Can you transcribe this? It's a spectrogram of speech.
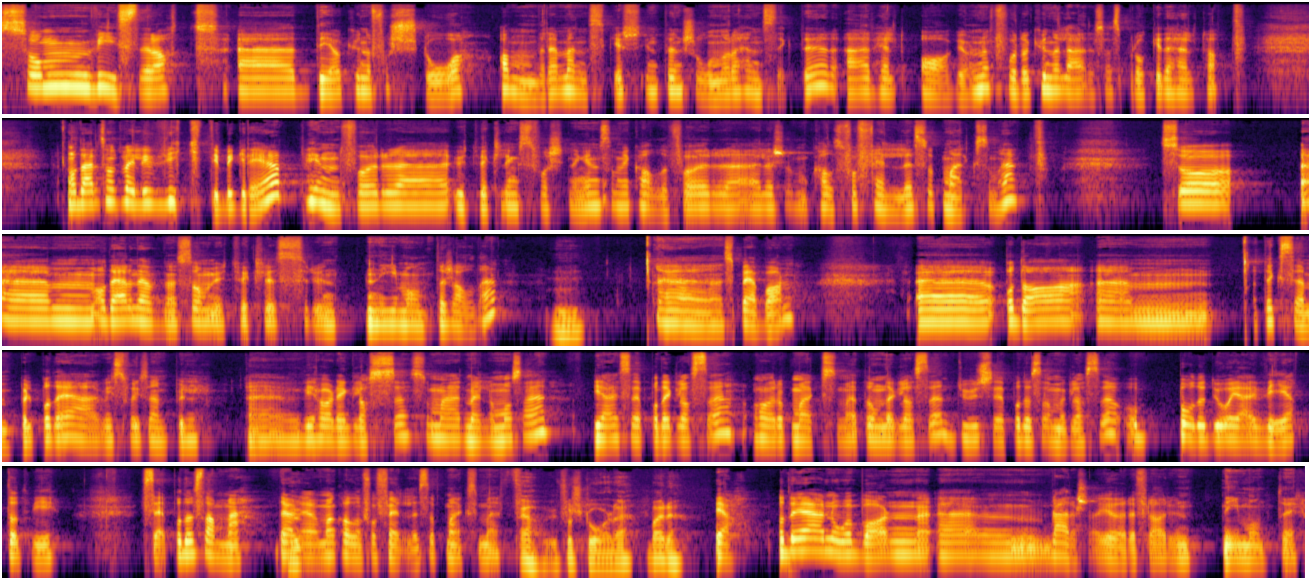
som viser at uh, det å kunne forstå andre menneskers intensjoner og hensikter er helt avgjørende for å kunne lære seg språk i det hele tatt. Og Det er et veldig viktig begrep innenfor uh, utviklingsforskningen som, for, uh, som kalles for felles oppmerksomhet. Så Um, og det er en evne som utvikles rundt ni måneders alder. Mm. Uh, Spedbarn. Uh, og da um, Et eksempel på det er hvis f.eks. Uh, vi har det glasset som er mellom oss her. Jeg ser på det glasset, har oppmerksomhet om det glasset. Du ser på det samme glasset. Og både du og jeg vet at vi ser på det samme. Det er det man kaller for felles oppmerksomhet. Ja, Vi forstår det, bare. Ja. Og det er noe barn lærer seg å gjøre fra rundt ni måneder.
